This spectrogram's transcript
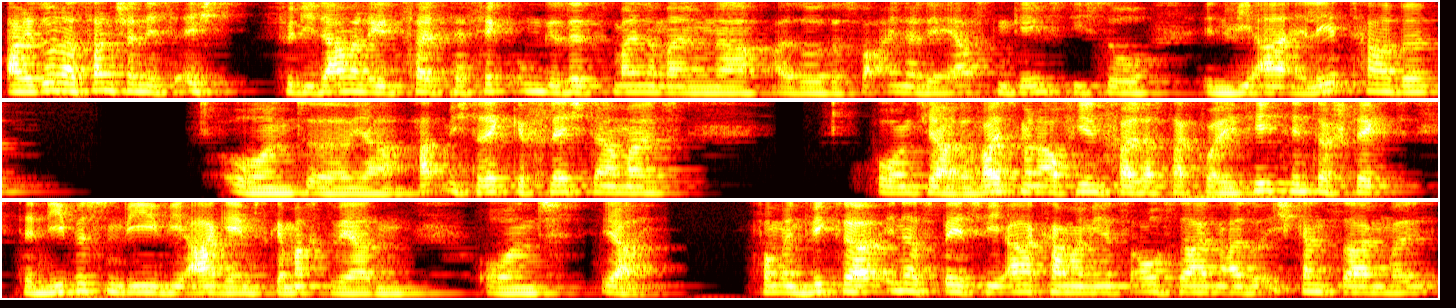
Arizona Sunshine ist echt für die damalige Zeit perfekt umgesetzt, meiner Meinung nach. Also das war einer der ersten Games, die ich so in VR erlebt habe. Und äh, ja, hat mich direkt geflecht damals. Und ja, da weiß man auf jeden Fall, dass da Qualität hintersteckt, denn die wissen, wie VR-Games gemacht werden. Und ja, vom Entwickler Inner Space VR kann man jetzt auch sagen, also ich kann es sagen, weil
